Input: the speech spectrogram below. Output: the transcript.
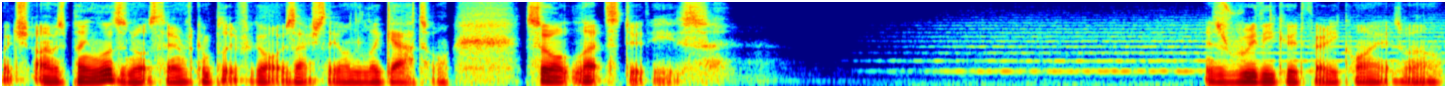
Which I was playing loads of notes there and completely forgot it was actually on legato. So let's do these. It's really good, very quiet as well.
